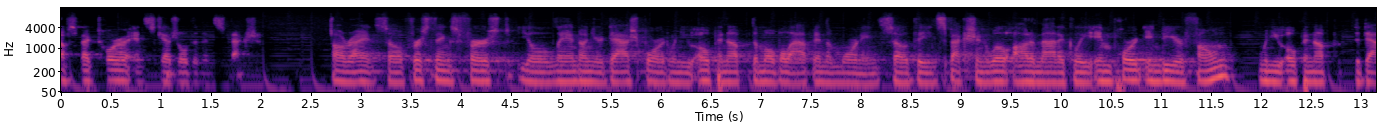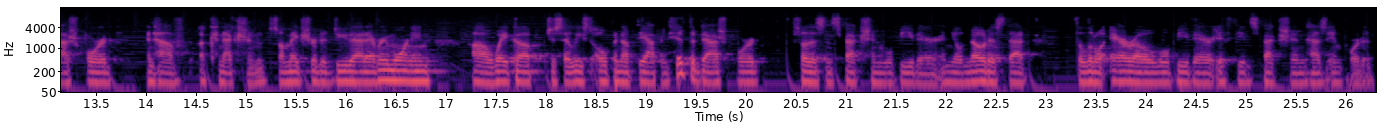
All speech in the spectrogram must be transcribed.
of Spectora and scheduled an inspection. All right, so first things first, you'll land on your dashboard when you open up the mobile app in the morning. So the inspection will automatically import into your phone when you open up the dashboard and have a connection. So make sure to do that every morning. Uh, wake up, just at least open up the app and hit the dashboard so this inspection will be there. And you'll notice that the little arrow will be there if the inspection has imported.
